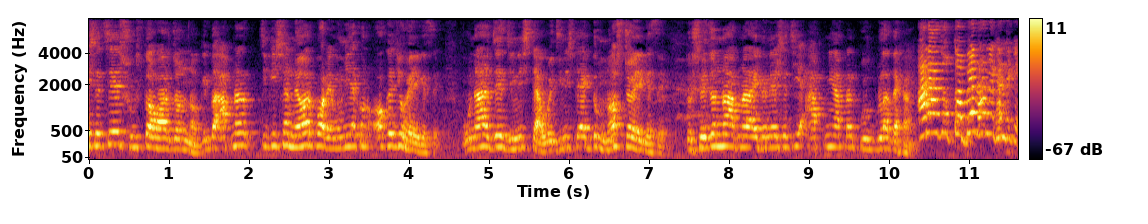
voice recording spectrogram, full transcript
এসেছে সুস্থ হওয়ার জন্য। কিন্তু আপনার চিকিৎসা নেওয়ার পরে উনি এখন অকেজো হয়ে গেছে। উনার যে জিনিসটা ওই জিনিসটা একদম নষ্ট হয়ে গেছে। তো সেই জন্য আপনারা এখানে এসেছি আপনি আপনার প্রুফগুলা দেখান। আরে আজব তো বের হন এখান থেকে।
